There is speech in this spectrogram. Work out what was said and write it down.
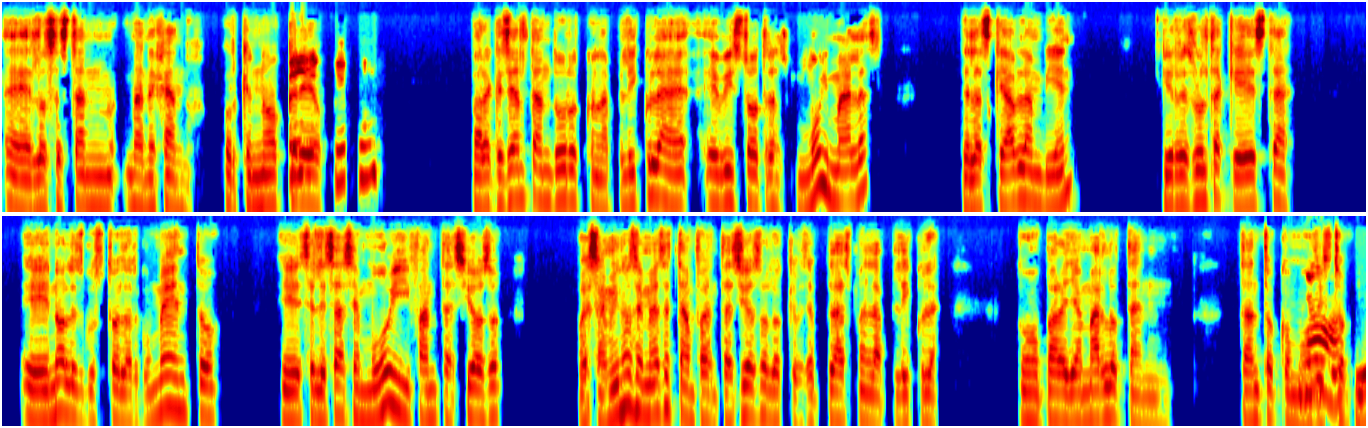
eh, los están manejando, porque no creo, para que sean tan duros con la película, he visto otras muy malas, de las que hablan bien, y resulta que esta eh, no les gustó el argumento, eh, se les hace muy fantasioso, pues a mí no se me hace tan fantasioso lo que se plasma en la película, como para llamarlo tan tanto como distopía.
